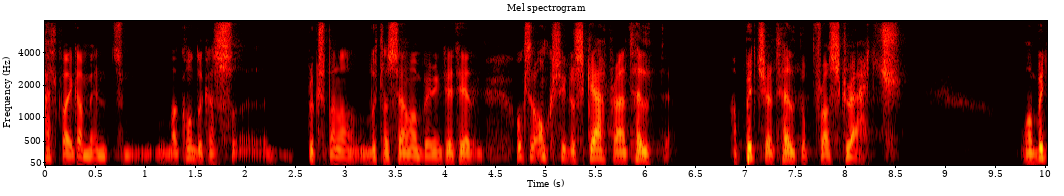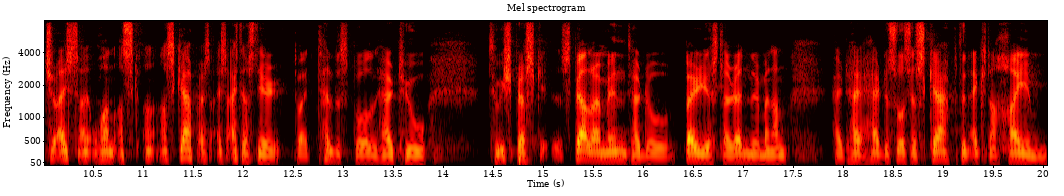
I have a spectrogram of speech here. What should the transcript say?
helt veika mynt, som man kunne kanskje bruke på en samarbeiding, det er også en du skaper en telt. Han bygger en telt opp fra scratch. Og han bygger, og han, han skaper et etter snir, du vet, teltespålen her to, du ikke bare spiller en mynd her du berges til renner, men han, her, her, her du så seg skapt en egna heim,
